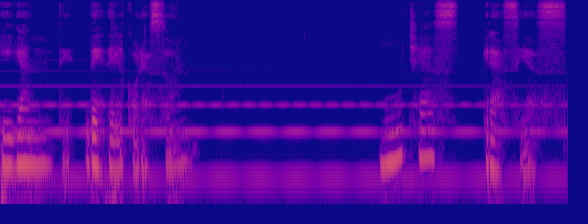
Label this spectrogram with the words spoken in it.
gigante desde el corazón. Muchas gracias.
